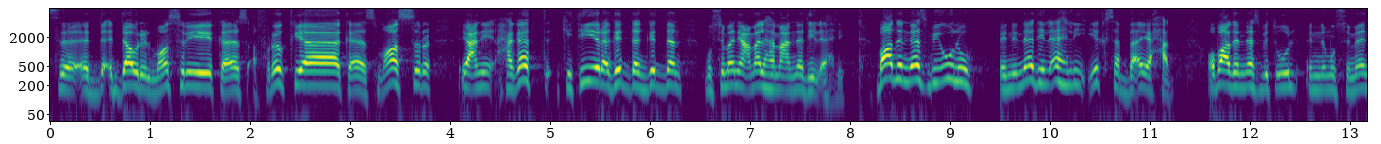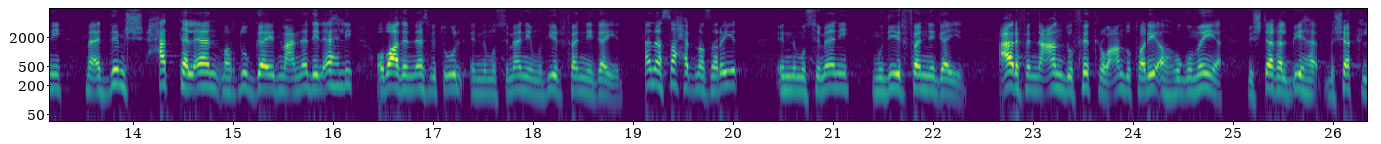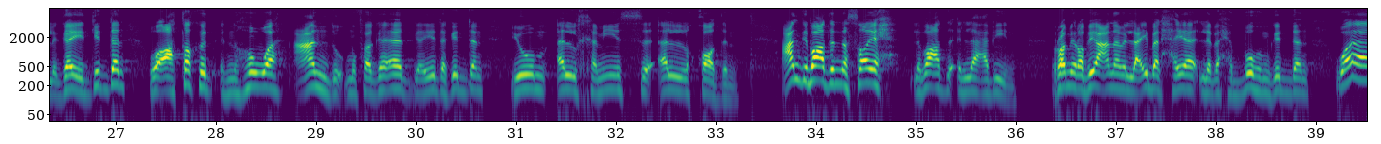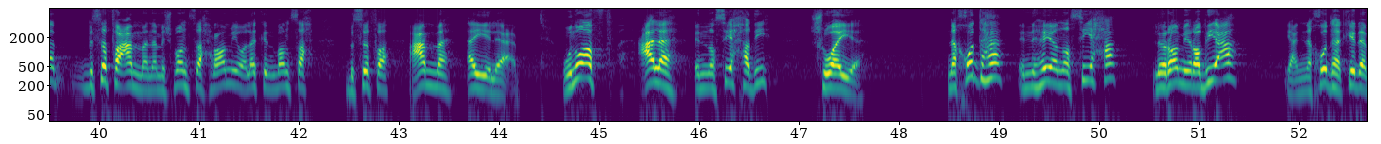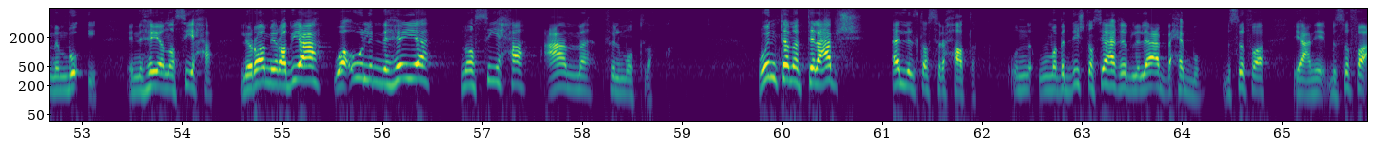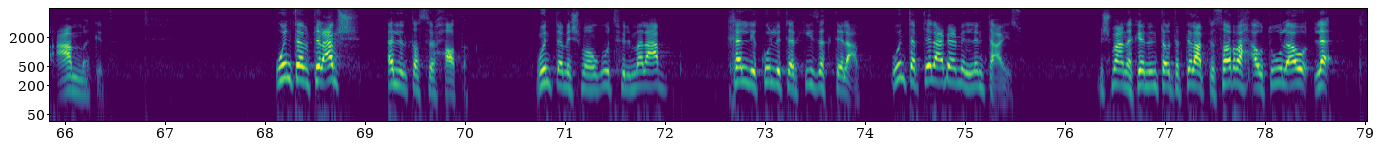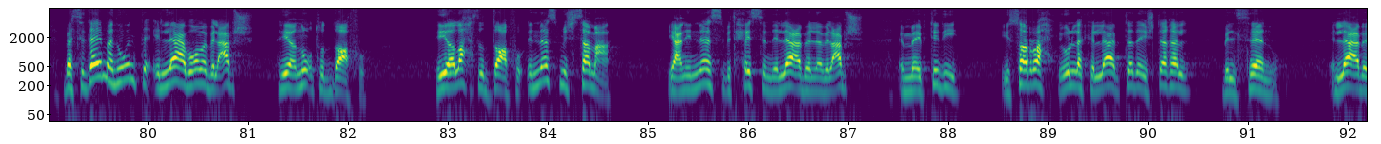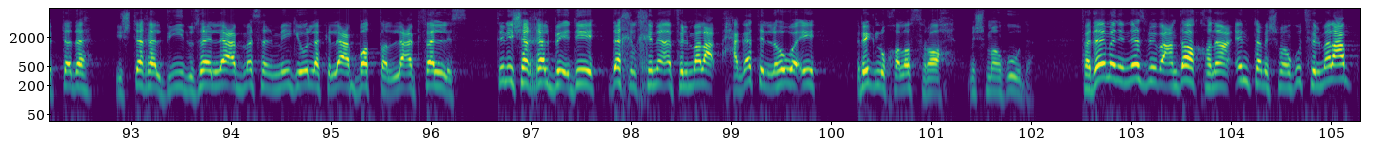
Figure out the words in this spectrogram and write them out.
الد- الدوري المصري كأس أفريقيا كأس مصر يعني حاجات كتيرة جدا جدا موسيماني عملها مع النادي الأهلي. بعض الناس بيقولوا إن النادي الأهلي يكسب بأي حد وبعض الناس بتقول إن موسيماني ما قدمش حتى الآن مردود جيد مع النادي الأهلي وبعض الناس بتقول إن موسيماني مدير فني جيد. أنا صاحب نظرية إن موسيماني مدير فني جيد. عارف إن عنده فكر وعنده طريقة هجومية بيشتغل بيها بشكل جيد جدا وأعتقد إن هو عنده مفاجآت جيدة جدا يوم الخميس القادم. عندي بعض النصايح لبعض اللاعبين. رامي ربيعه أنا من اللعيبة الحقيقة اللي بحبهم جدا وبصفة عامة أنا مش بنصح رامي ولكن بنصح بصفة عامة أي لاعب. ونقف على النصيحة دي شوية. ناخدها إن هي نصيحة لرامي ربيعة يعني ناخدها كده من بقي إن هي نصيحة لرامي ربيعة وأقول إن هي نصيحة عامة في المطلق. وأنت ما بتلعبش قلل تصريحاتك. وما بديش نصيحة غير للاعب بحبه بصفة يعني بصفة عامة كده. وأنت ما بتلعبش قلل تصريحاتك. وأنت مش موجود في الملعب خلي كل تركيزك تلعب. وأنت بتلعب اعمل اللي أنت عايزه. مش معنى كده إن أنت وأنت بتلعب تصرح أو تقول أو لا. بس دايما هو أنت اللاعب وهو ما بيلعبش هي نقطة ضعفه هي لحظة ضعفه. الناس مش سامعة. يعني الناس بتحس إن اللاعب اللي ما بيلعبش إما يبتدي يصرح يقول لك اللاعب ابتدى يشتغل بلسانه. اللاعب ابتدى يشتغل بإيده. زي اللاعب مثلا لما يجي يقول لك اللاعب بطل اللاعب فلس تلاقيه شغال بإيديه داخل خناقة في الملعب. حاجات اللي هو إيه رجله خلاص راحت مش موجودة. فدايما الناس بيبقى عندها قناعة. أنت مش موجود في الملعب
